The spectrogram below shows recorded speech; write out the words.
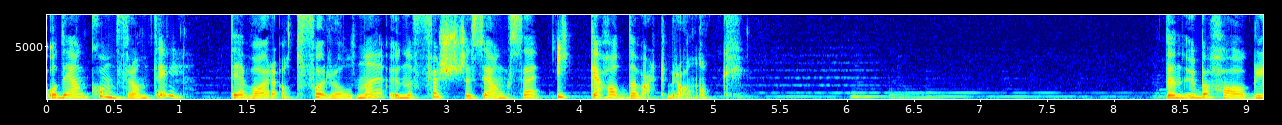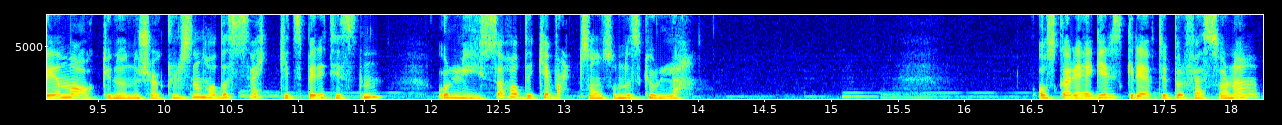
Og det han kom fram til, det var at forholdene under første seanse ikke hadde vært bra nok. Den ubehagelige nakenundersøkelsen hadde svekket spiritisten, og lyset hadde ikke vært sånn som det skulle. Oskar Jæger skrev til professorene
